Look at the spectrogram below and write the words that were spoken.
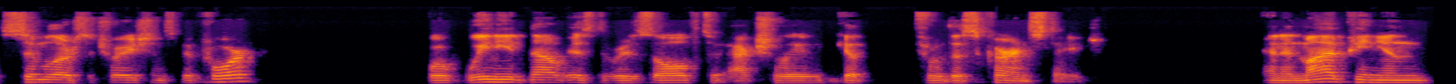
similar situations before. What we need now is the resolve to actually get through this current stage and in my opinion,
